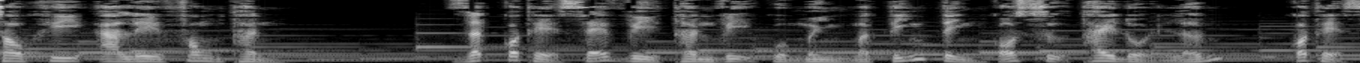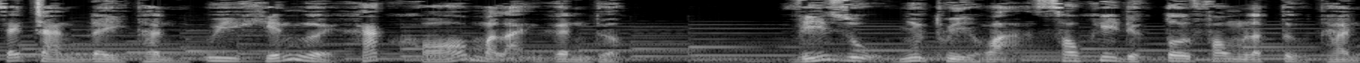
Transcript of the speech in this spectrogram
sau khi A Lê phong thần. Rất có thể sẽ vì thần vị của mình mà tính tình có sự thay đổi lớn có thể sẽ tràn đầy thần uy khiến người khác khó mà lại gần được. Ví dụ như Thủy Họa sau khi được tôi phong là tử thần,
